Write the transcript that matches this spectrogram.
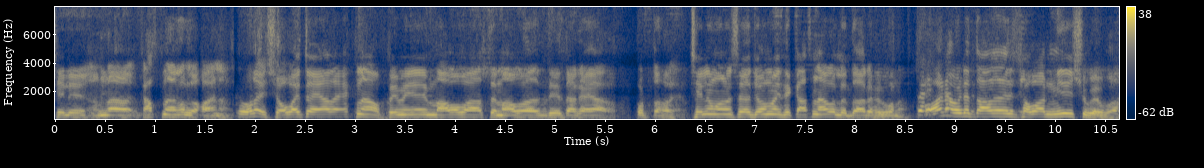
ছেলে, আমরা কাজ না করলে হয় না। ওরাই সবাই তো এক না ফ্যামিলি মা বাবা আছে মা বাবা দিয়ে টাকায় করতে হয়। ছেলে মানুষের জন্মাইতে কাজ না করলে তো আর হইব না। হয় না ওটা তাদের সবার নিজস্ব ব্যাপার।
